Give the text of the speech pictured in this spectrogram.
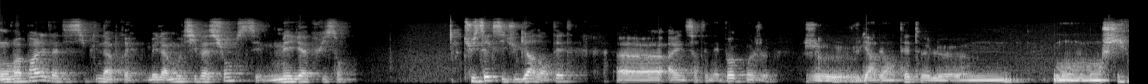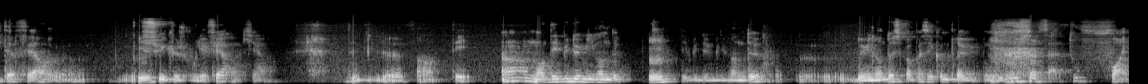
on va parler de la discipline après, mais la motivation, c'est méga puissant. Tu sais que si tu gardes en tête, euh, à une certaine époque, moi, je, je, je gardais en tête le, mon, mon chiffre d'affaires, euh, Mhm. celui que je voulais faire, qui a 2021, non, début 2022. Mhm. Début 2022. Euh, 2022, c'est pas passé comme prévu. Donc, ça, ça a tout foiré.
